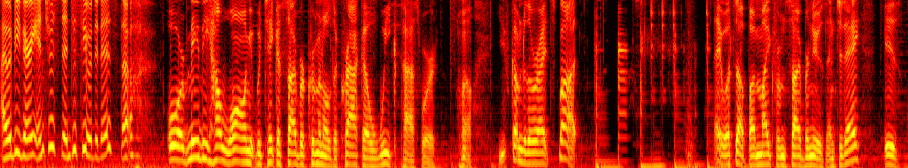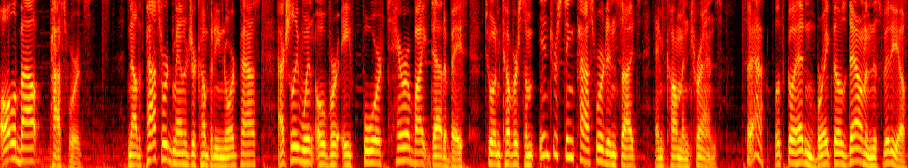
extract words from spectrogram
I would be very interested to see what it is, though. Or maybe how long it would take a cyber criminal to crack a weak password. Well, you've come to the right spot. Hey, what's up? I'm Mike from Cybernews, and today is all about passwords. Now, the password manager company NordPass actually went over a 4 terabyte database to uncover some interesting password insights and common trends. So, yeah, let's go ahead and break those down in this video.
